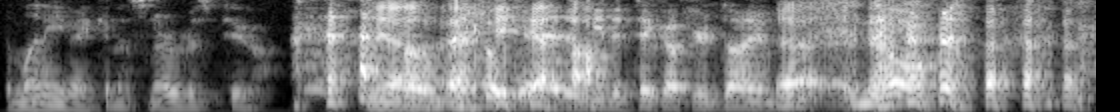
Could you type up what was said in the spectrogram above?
the money, making us nervous too. Yeah. so that's okay. I didn't Yeah. mean to take up your time. Uh, no,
